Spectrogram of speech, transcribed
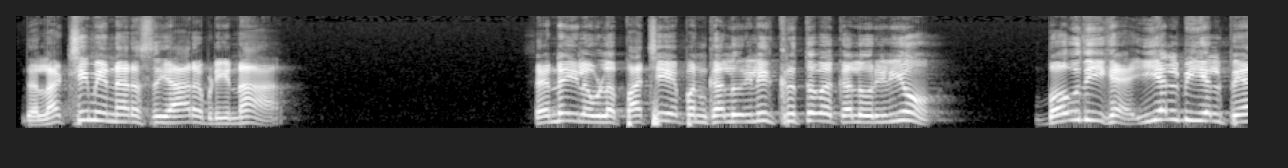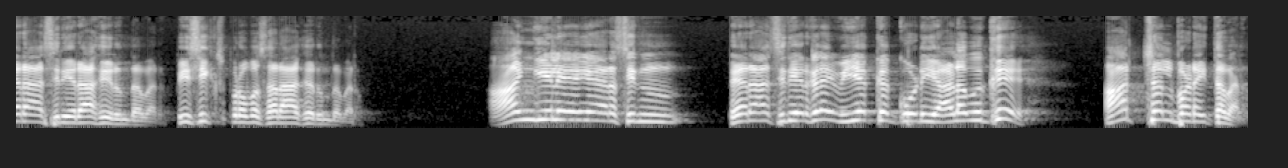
இந்த லட்சுமி நரசு யார் அப்படின்னா சென்னையில் உள்ள பச்சையப்பன் கல்லூரியிலையும் கிறிஸ்தவ கல்லூரியிலையும் பௌதீக இயல்பியல் பேராசிரியராக இருந்தவர் பிசிக்ஸ் ப்ரொஃபஸராக இருந்தவர். ஆங்கிலேய அரசின் பேராசிரியர்களை வியக்கக்கூடிய அளவுக்கு ஆற்றல் படைத்தவர்.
